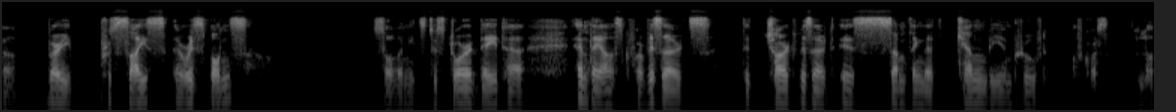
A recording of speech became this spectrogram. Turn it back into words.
Well, very precise response. Solver needs to store data and they ask for wizards. The chart wizard is something that can be improved. Of course, a lot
